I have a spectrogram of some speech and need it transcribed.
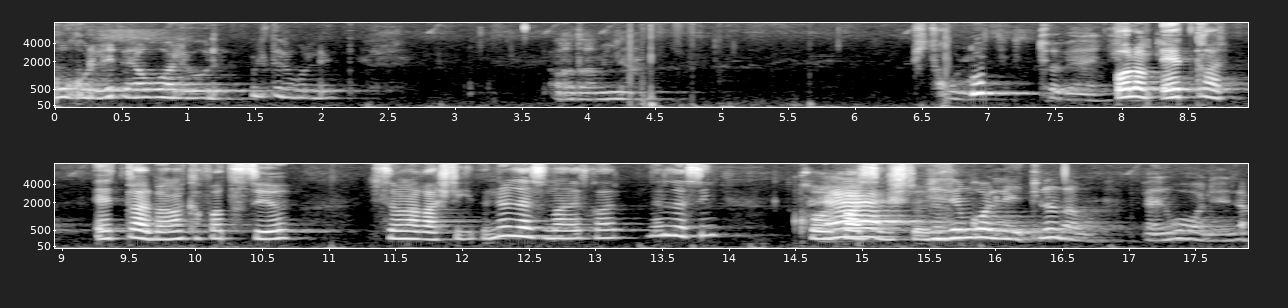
Uğur gollet ve Uğur Uğur. Ultra gollet. Adam yine. Pişt gollet. Oğlum Edgar. Edgar bana kafa tutuyor. Sonra kaçtı gitti. Neredesin lan Edgar? Neredesin? Korkarsın He, işte öyle. Bizim golletin adamı. Benim o golletim.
